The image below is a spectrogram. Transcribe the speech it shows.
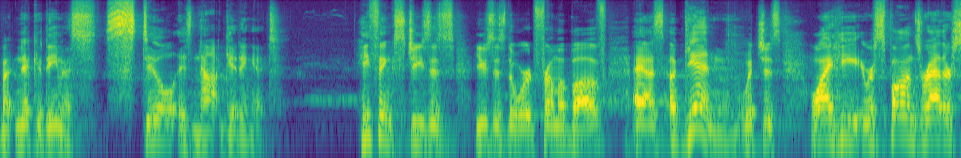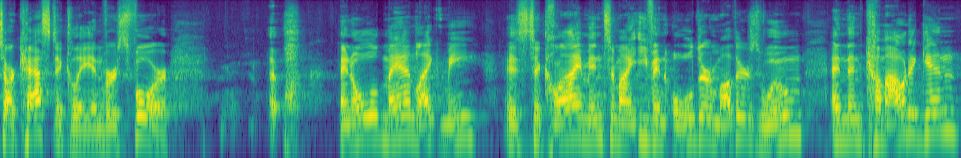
But Nicodemus still is not getting it. He thinks Jesus uses the word from above as again, which is why he responds rather sarcastically in verse 4. An old man like me is to climb into my even older mother's womb and then come out again?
